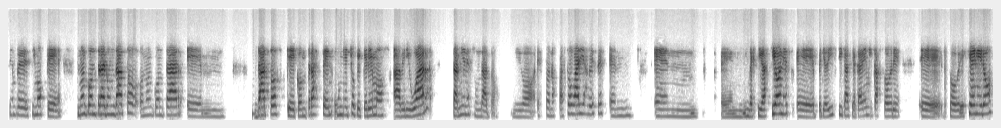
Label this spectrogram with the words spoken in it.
siempre decimos que no encontrar un dato o no encontrar em, datos que contrasten un hecho que queremos averiguar, también es un dato. Digo, esto nos pasó varias veces en, investigaciones eh, periodísticas y académicas sobre, eh, sobre género,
